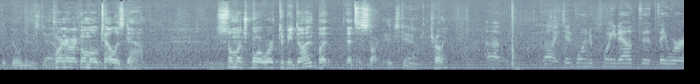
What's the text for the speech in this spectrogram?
The building's down. Corner Echo Motel is down. So much more work to be done, but that's a start. It's down. Charlie? Um, Well, I did want to point out that they were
